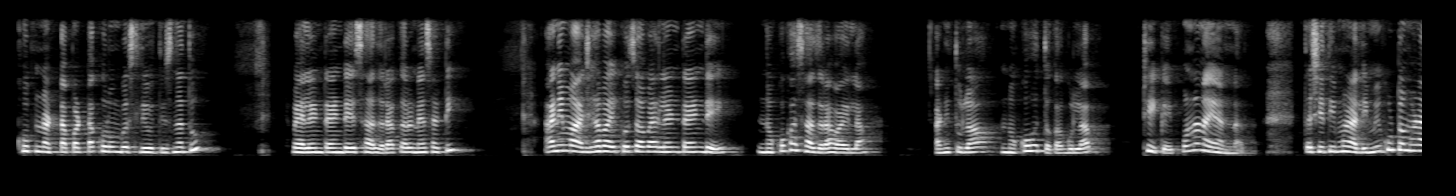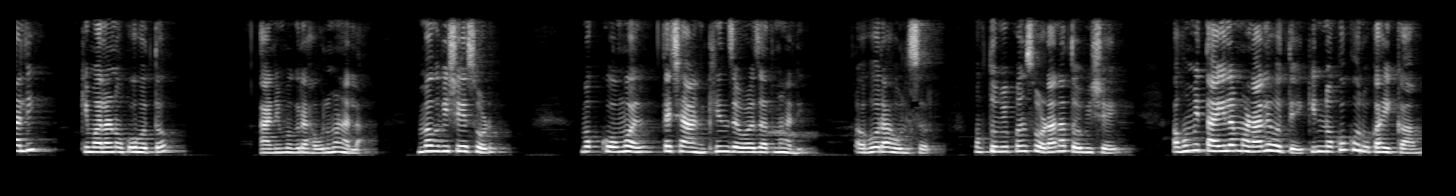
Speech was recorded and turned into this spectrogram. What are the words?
खूप नट्टापट्टा करून बसली होतीस ना तू? व्हॅलेंटाईन डे साजरा करण्यासाठी? आणि माझ्या बायकोचा व्हॅलेंटाईन डे नको का साजरा व्हायला? आणि तुला नको होतं का गुलाब? ठीक आहे पुन्हा नाही आणणार. तशी ती म्हणाली. मी कुठं म्हणाली की मला नको होतं? आणि मग राहुल म्हणाला मग विषय सोड. मग कोमल त्याच्या आणखीन जवळ जात म्हणाली अहो राहुल सर मग तुम्ही पण सोडा ना तो विषय. अहो मी ताईला म्हणाले होते की नको करू काही काम.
